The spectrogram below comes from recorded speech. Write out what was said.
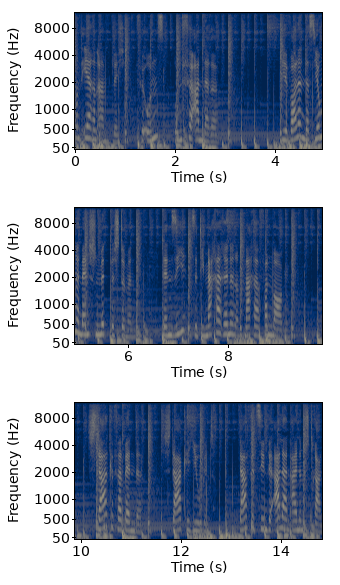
und ehrenamtlich, für uns und für andere. Wir wollen, dass junge Menschen mitbestimmen, denn sie sind die Macherinnen und Macher von morgen. Starke Verbände, starke Jugend. Dafür ziehen wir alle an einem Strang,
